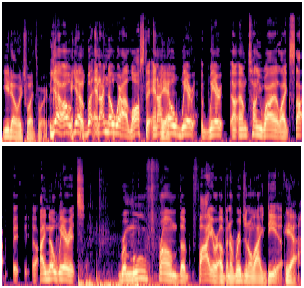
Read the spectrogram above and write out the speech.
you know which ones work. yeah, oh yeah, but and I know where I lost it and I Yeah. know where where I'm telling you why like stop I know where it's removed from the fire of an original idea. Yeah,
